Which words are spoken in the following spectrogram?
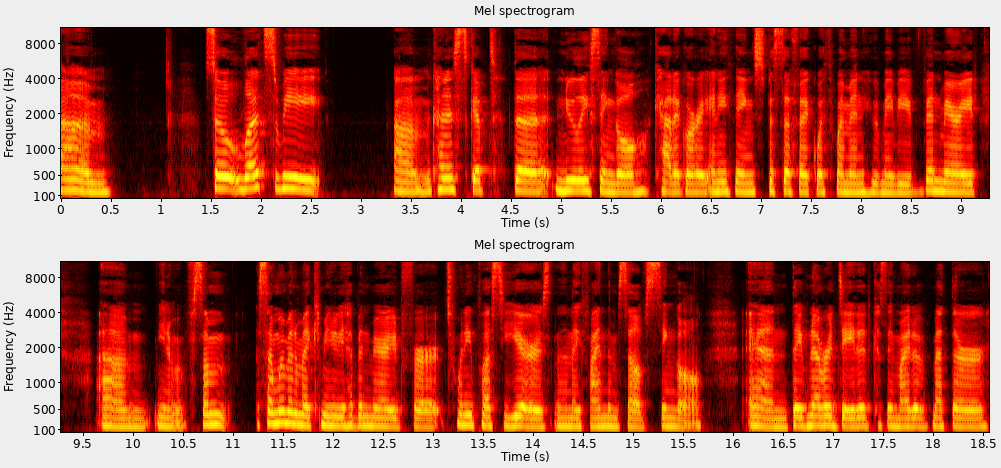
Um, so let's we um, kind of skipped the newly single category. Anything specific with women who maybe have been married? Um, you know, some some women in my community have been married for 20 plus years and then they find themselves single and they've never dated because they might have met their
